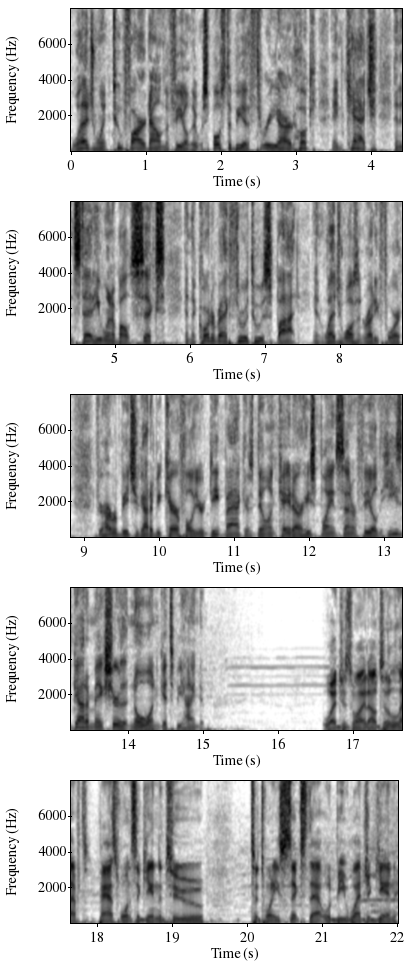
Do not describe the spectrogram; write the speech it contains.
Wedge went too far down the field. It was supposed to be a three yard hook and catch, and instead he went about six, and the quarterback threw it to his spot, and Wedge wasn't ready for it. If you're Harbor Beach, you got to be careful. Your deep back is Dylan Kadar. He's playing center field. He's got to make sure that no one gets behind him. Wedge is wide out to the left. Pass once again to to 26. That would be Wedge again,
